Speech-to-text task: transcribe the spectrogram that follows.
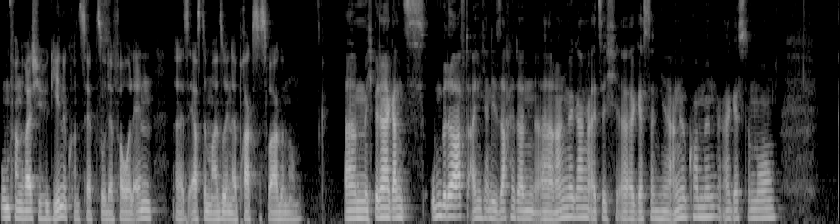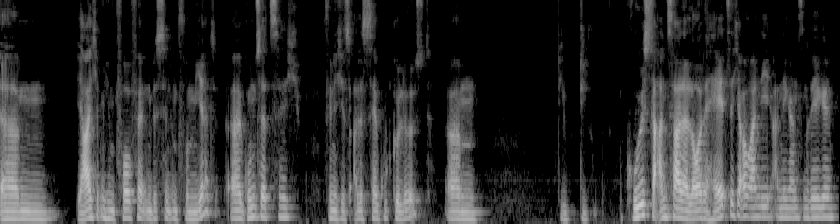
umfangreiche Hygienekonzept so der VLN äh, das erste Mal so in der Praxis wahrgenommen? Ähm, ich bin da ganz unbedarft eigentlich an die Sache dann äh, rangegangen, als ich äh, gestern hier angekommen bin, äh, gestern Morgen. Ähm, ja, ich habe mich im Vorfeld ein bisschen informiert. Äh, grundsätzlich finde ich, ist alles sehr gut gelöst. Ähm, die, die, größte Anzahl der Leute hält sich auch an die, an die ganzen Regeln.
